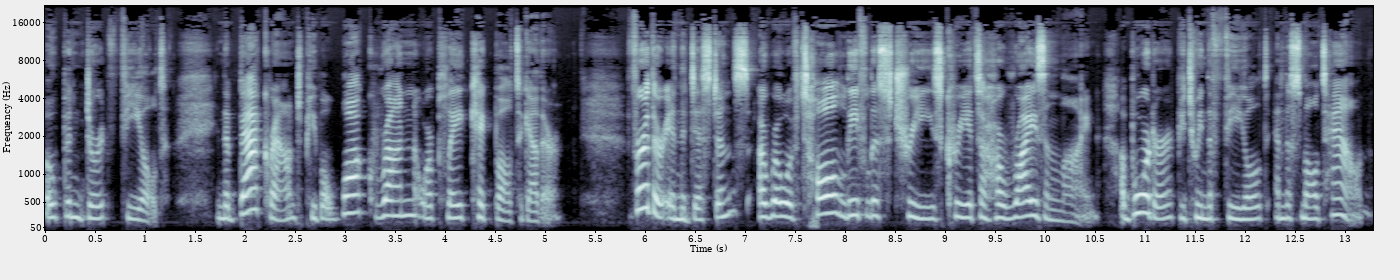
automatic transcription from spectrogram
open dirt field. In the background, people walk, run, or play kickball together. Further in the distance, a row of tall leafless trees creates a horizon line, a border between the field and the small town.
